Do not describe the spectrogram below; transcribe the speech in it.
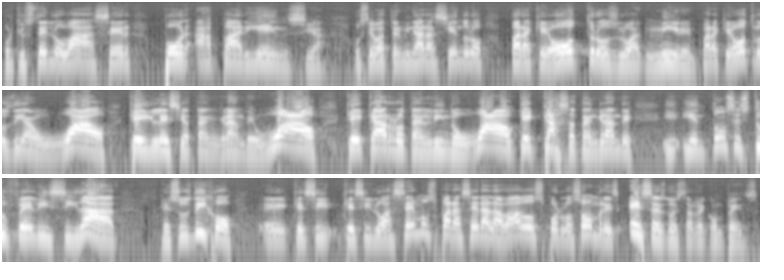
Porque usted lo va a hacer por apariencia. Usted va a terminar haciéndolo para que otros lo admiren, para que otros digan, wow, qué iglesia tan grande, wow, qué carro tan lindo, wow, qué casa tan grande. Y, entonces tu felicidad Jesús dijo eh, que, si, que si lo hacemos para ser alabados por los hombres, esa es nuestra recompensa.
